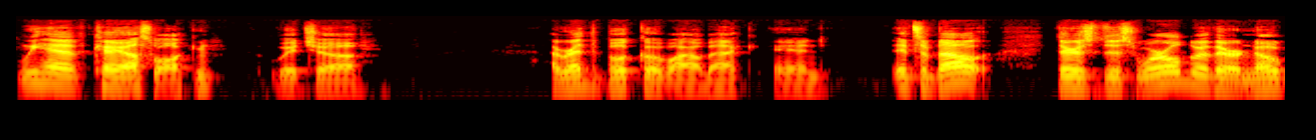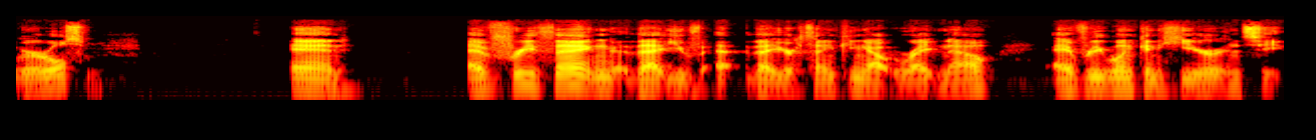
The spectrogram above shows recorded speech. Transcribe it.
We have Chaos Walking, which uh, I read the book a while back, and it's about there's this world where there are no girls, and everything that you've that you're thinking out right now, everyone can hear and see.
